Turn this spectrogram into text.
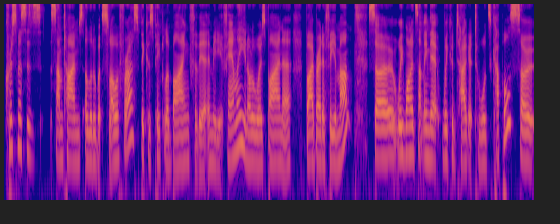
Christmas is sometimes a little bit slower for us because people are buying for their immediate family. You're not always buying a vibrator for your mum. So, we wanted something that we could target towards couples. So,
